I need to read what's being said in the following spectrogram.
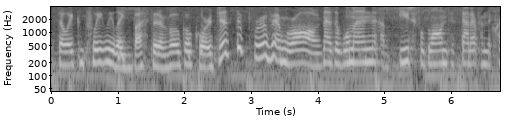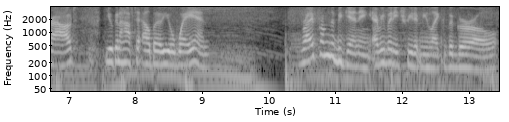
So I completely like busted a vocal cord just to prove him wrong. As a woman, a beautiful blonde to stand out from the crowd, you're gonna have to elbow your way in. Right from the beginning, everybody treated me like the girl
